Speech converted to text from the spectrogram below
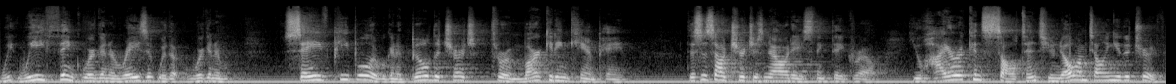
We, we think we're going to raise it with a, we're going to save people or we're going to build the church through a marketing campaign. This is how churches nowadays think they grow. You hire a consultant, you know I'm telling you the truth.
